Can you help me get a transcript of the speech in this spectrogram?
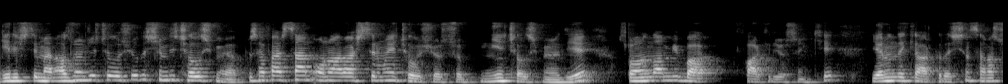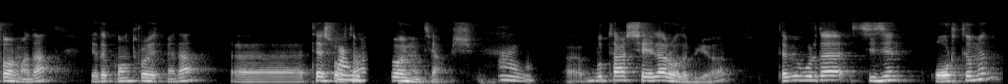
geliştirmen az önce çalışıyordu şimdi çalışmıyor. Bu sefer sen onu araştırmaya çalışıyorsun. Niye çalışmıyor diye. Sonradan bir fark ediyorsun ki yanındaki arkadaşın sana sormadan ya da kontrol etmeden e, test ortamı deployment yapmış. Aynen. E, bu tarz şeyler olabiliyor. Tabi burada sizin ortamın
